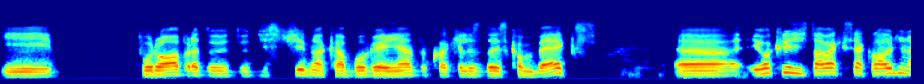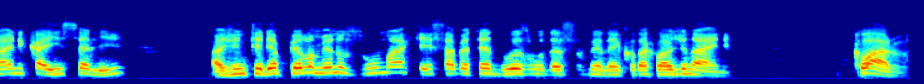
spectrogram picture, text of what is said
e por obra do, do, destino acabou ganhando com aqueles dois comebacks, uh, eu acreditava que se a Cloud9 caísse ali, a gente teria pelo menos uma, quem sabe até duas mudanças no elenco da Cloud9. Claro,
